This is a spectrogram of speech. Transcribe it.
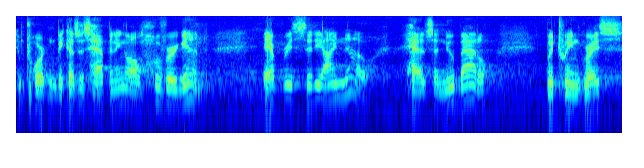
important because it's happening all over again. Every city I know has a new battle between grace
